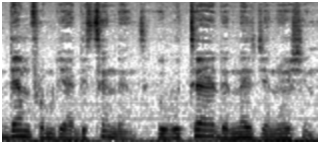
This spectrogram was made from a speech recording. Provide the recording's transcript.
them from their descendants. We will tell the next generation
